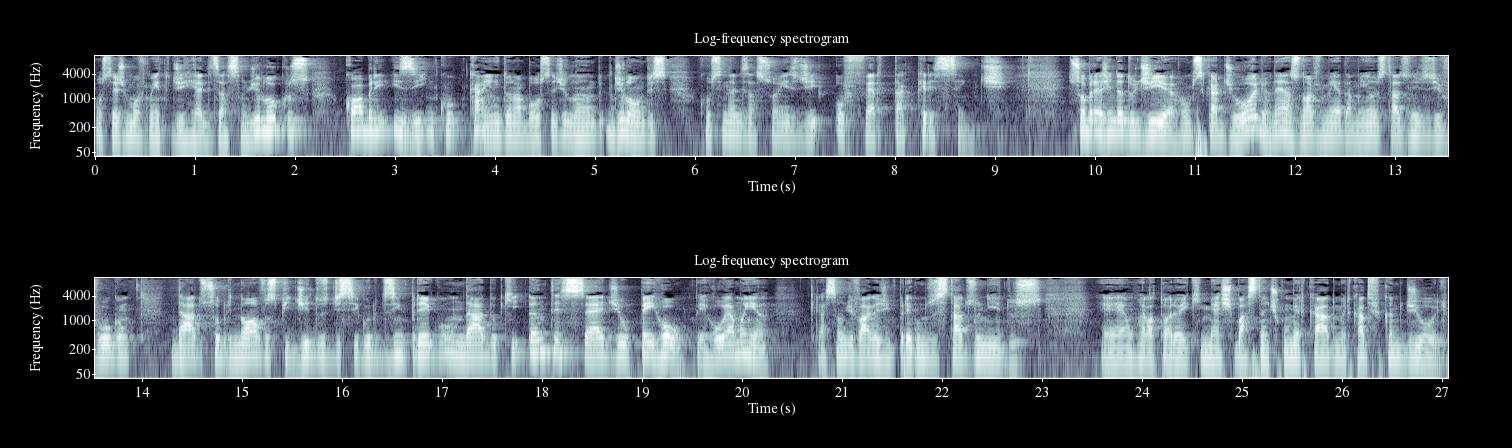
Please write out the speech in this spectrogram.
ou seja, movimento de realização de lucros, cobre e zinco caindo na Bolsa de Londres, com sinalizações de oferta crescente. Sobre a agenda do dia, vamos ficar de olho, né? Às nove e meia da manhã, os Estados Unidos divulgam dados sobre novos pedidos de seguro-desemprego, um dado que antecede o payroll. Payroll é amanhã, criação de vagas de emprego nos Estados Unidos. É um relatório aí que mexe bastante com o mercado, o mercado ficando de olho.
